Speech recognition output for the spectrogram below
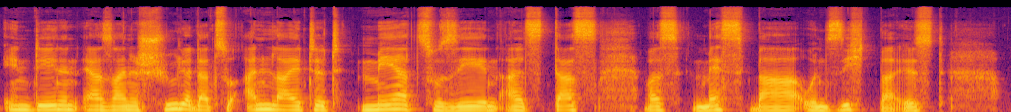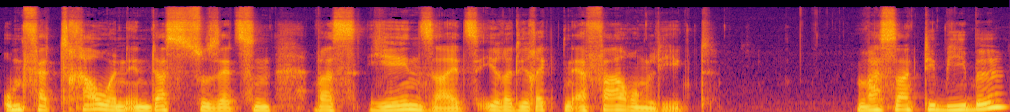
in denen er seine Schüler dazu anleitet, mehr zu sehen als das, was messbar und sichtbar ist, um Vertrauen in das zu setzen, was jenseits ihrer direkten Erfahrung liegt. Was sagt die Bibel?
